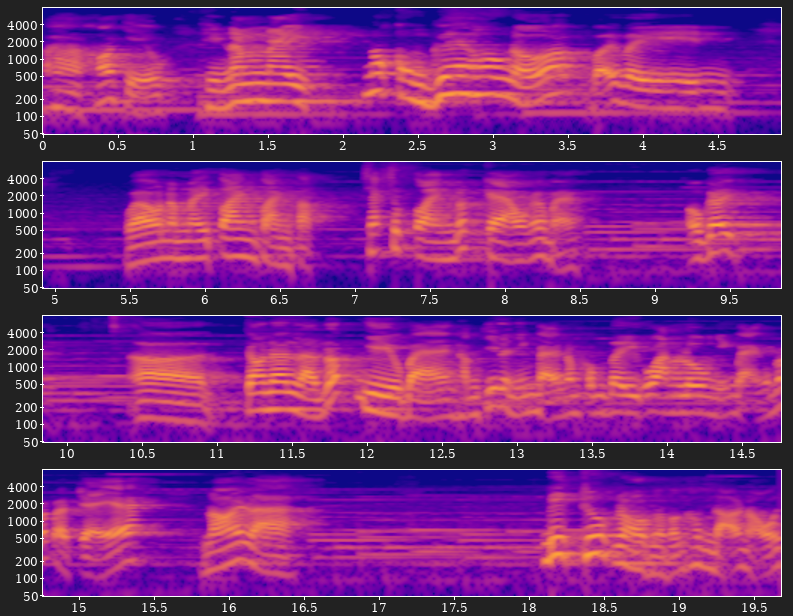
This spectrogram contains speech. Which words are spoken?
à, khó chịu. Thì năm nay nó còn ghê hơn nữa bởi vì vào wow, năm nay toàn toàn tập xác suất toàn rất cao các bạn. Ok? À, cho nên là rất nhiều bạn thậm chí là những bạn trong công ty của anh luôn những bạn cũng rất là trẻ nói là biết trước rồi mà vẫn không đỡ nổi.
